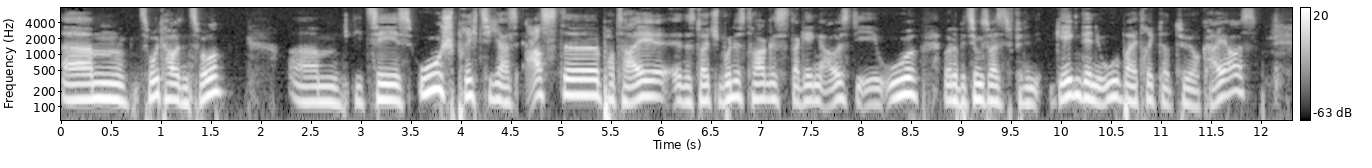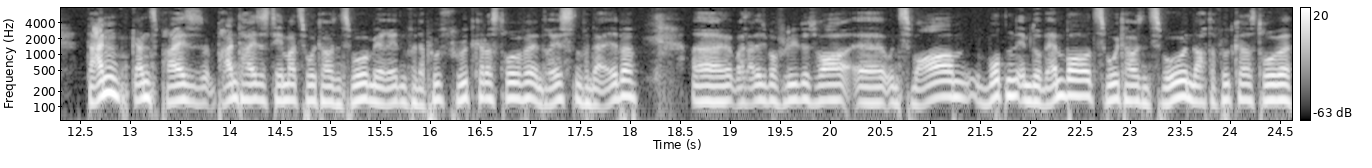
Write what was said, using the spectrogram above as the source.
Ähm, 2002. Ähm, die CSU spricht sich als erste Partei des Deutschen Bundestages dagegen aus, die EU oder beziehungsweise für den, gegen den EU-Beitritt der Türkei aus. Dann ganz preis, brandheißes Thema 2002. Wir reden von der Flut- Flutkatastrophe in Dresden, von der Elbe, was alles überflutet war. Äh, und zwar wurden im November 2002 nach der Flutkatastrophe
